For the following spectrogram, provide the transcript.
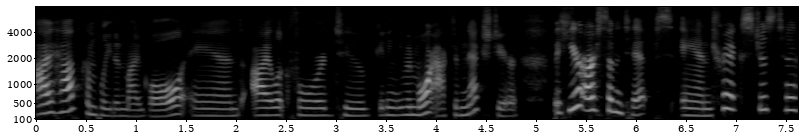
I have completed my goal and I look forward to getting even more active next year. But here are some tips and tricks just to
